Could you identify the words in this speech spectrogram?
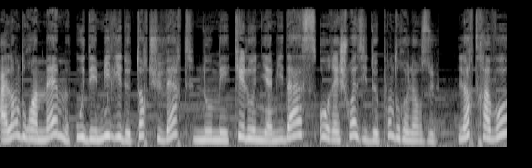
à l'endroit même où des milliers de tortues vertes, nommées Cheloniamidas, auraient choisi de pondre leurs œufs. Leurs travaux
